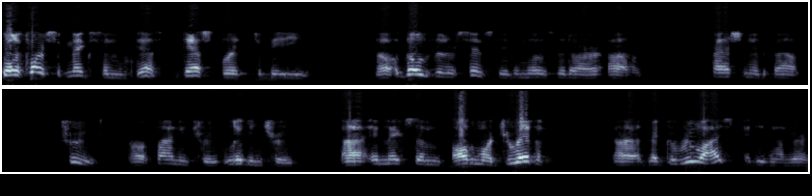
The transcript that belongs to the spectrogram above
Well, of course, it makes them des- desperate to be uh, those that are sensitive and those that are uh, passionate about truth or finding truth, living truth. Uh, it makes them all the more driven. Uh, the guru I studied under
